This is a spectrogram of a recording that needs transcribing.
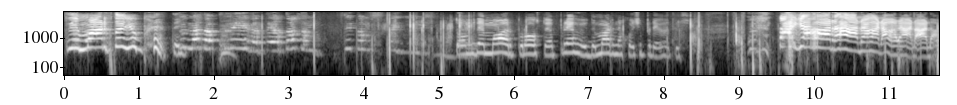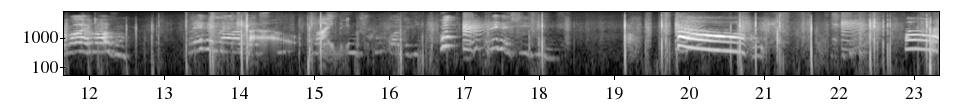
Ти Мартою Тут бити. треба пригати, а то там ти там стоїш. Там де Мар просто. Я пригаю, Демар не хоче пригатись. Та я гора. Давай разом. Пригай на Ай, блін. Пригай штуку, а тоді хоп, пригаєш і зміниш. Пау. Пау.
